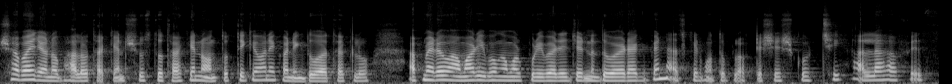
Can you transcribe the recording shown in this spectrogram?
সবাই যেন ভালো থাকেন, সুস্থ থাকেন। অন্তর থেকে অনেক অনেক দোয়া থাকল। আপনারাও আমার এবং আমার পরিবারের জন্য দোয়া রাখবেন। আজকের মতো ব্লগটা শেষ করছি। আল্লাহ হাফেজ।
